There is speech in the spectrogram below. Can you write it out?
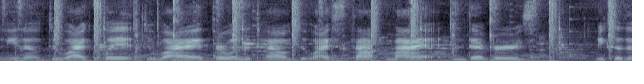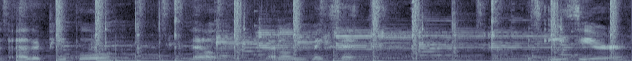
You know, do I quit? Do I throw in the towel? Do I stop my endeavors because of other people? No, that don't make sense. It's easier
